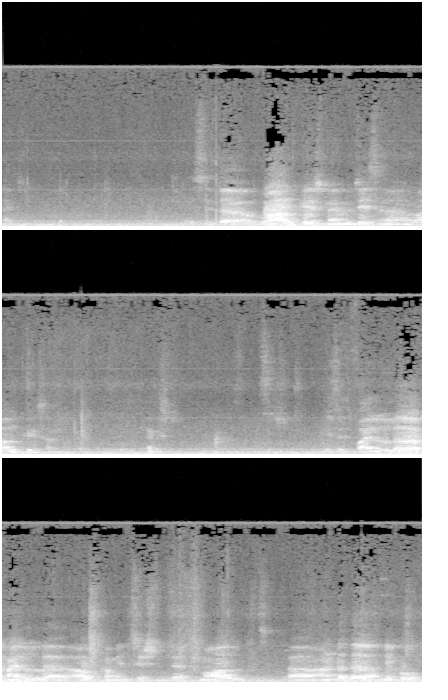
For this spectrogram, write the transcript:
Next. This is the valve case, ma'am, Jason, uh, valve case. Next. This is final uh, final uh, outcome incision. The small uh, under the nipple.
